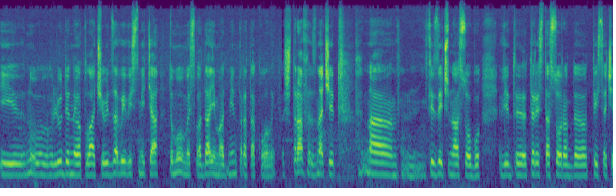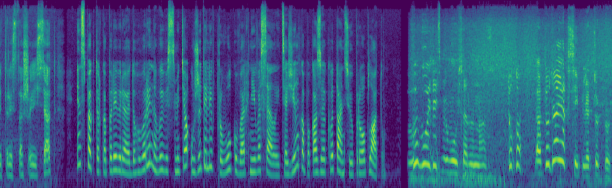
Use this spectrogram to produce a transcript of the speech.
і ну, люди не оплачують за вивіз сміття, тому ми складаємо адмінпротоколи. Штраф, значить, на фізичну особу від е, 340 до 1360. Інспекторка перевіряє договори на вивіз сміття у жителів провулку Верхній Веселий. Ця жінка показує квитанцію про оплату. Вивозять мусор у нас. Тільки, а туди як сиплять, то що ж?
